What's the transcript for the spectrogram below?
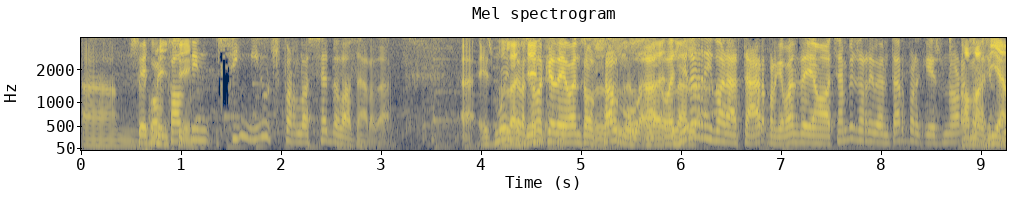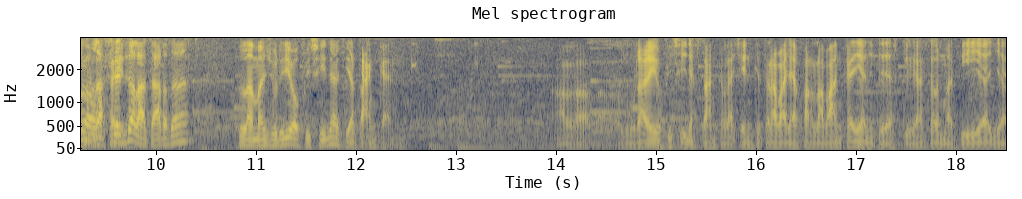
eh, quan faltin 5 minuts per les 7 de la tarda. Eh, és molt La interessant gent- el que deia abans el la- Salmo. la- La, la- la, gent la- arribarà tard, perquè abans dèiem a la Champions arribem tard perquè és una hora Home, que la gent aviam, surt de a les 7 de la tarda la majoria d'oficines ja tanquen. L'horari d'oficines tanca. La gent que treballa per la banca ja ni t'he d'explicar que al matí ja, ja,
